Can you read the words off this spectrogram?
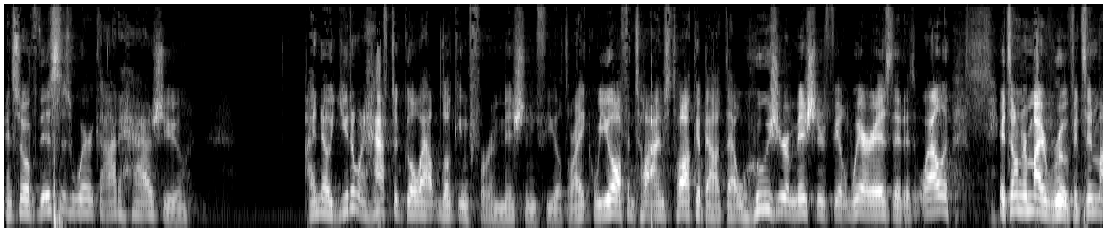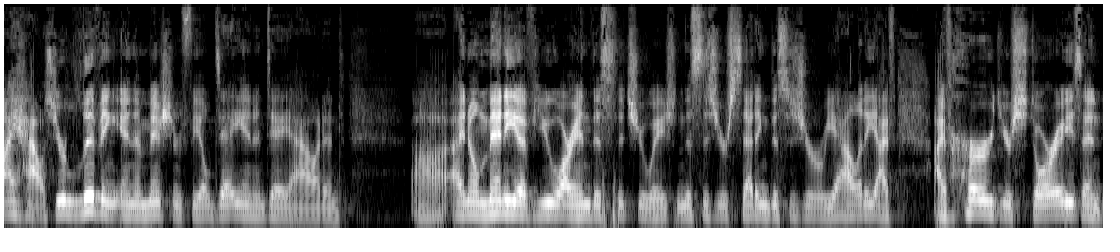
And so, if this is where God has you, I know you don't have to go out looking for a mission field, right? We oftentimes talk about that. Well, who's your mission field? Where is it? It's, well, it's under my roof. It's in my house. You're living in a mission field day in and day out. And uh, I know many of you are in this situation. This is your setting. This is your reality. I've, I've heard your stories, and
